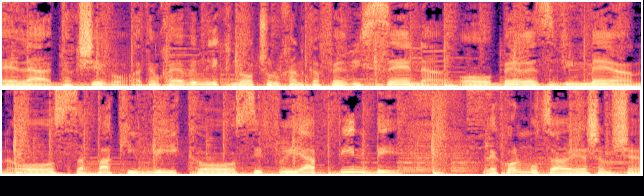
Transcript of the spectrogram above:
אלא, תקשיבו, אתם חייבים לקנות שולחן קפה ריסנה, או ברז וימרן, או ספקי ויק, או ספרייה פינבי. לכל מוצר יש שם שם,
